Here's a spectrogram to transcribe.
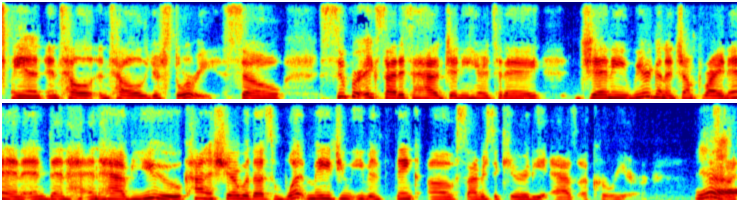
and and tell and tell your story. So super excited to have Jenni here today. Jenni, we are going to jump right in and then and have you kind of share with us what made you even think of cybersecurity as a career. Yeah.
